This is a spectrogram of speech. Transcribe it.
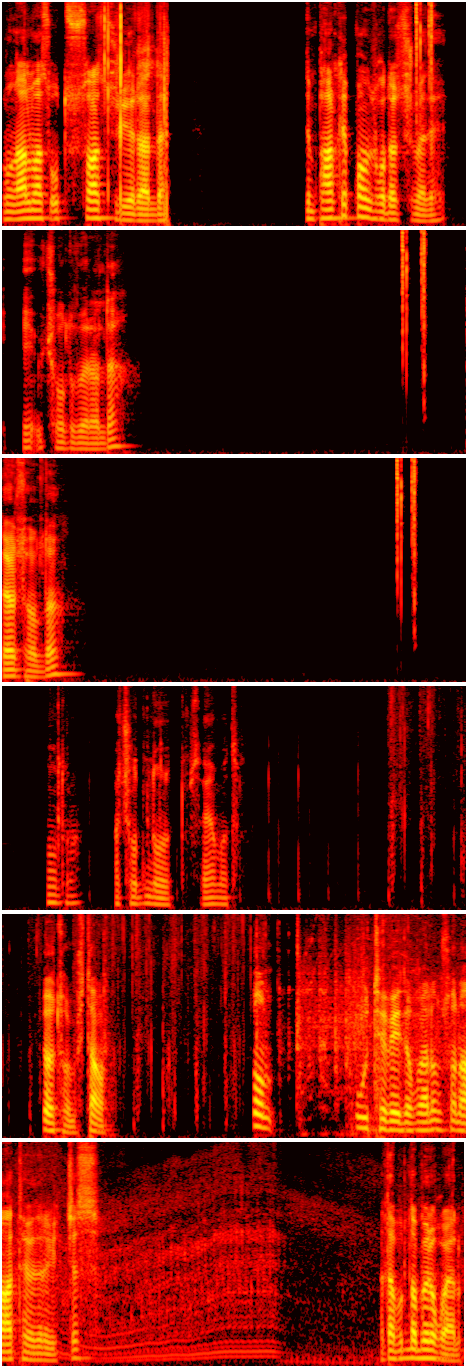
Bunun alması 30 saat sürüyor herhalde. Bizim park yapmamız o kadar sürmedi. 2, 3 oldu bu herhalde. 4 oldu. Ne oldu lan? Kaç olduğunu da unuttum sayamadım. 4 olmuş tamam. Son UTV'yi de koyalım sonra ATV'lere geçeceğiz. Hatta bunu da böyle koyalım.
